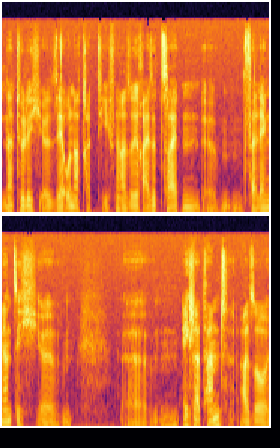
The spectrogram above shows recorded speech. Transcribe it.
natürlich äh, sehr unattraktiv. Ne? Also die Reisezeiten äh, verlängern sich äh, äh, eklatant. Also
